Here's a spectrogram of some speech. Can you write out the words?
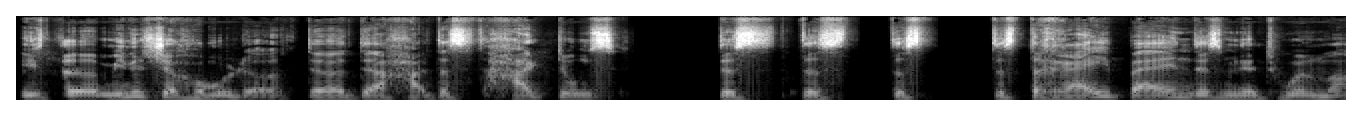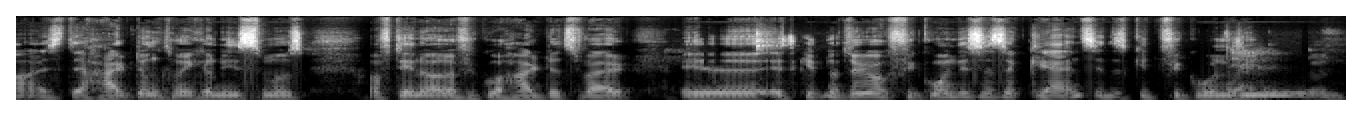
ist der Miniature Holder, der, der, das Haltungs, das, das, das, das Dreibein des Miniaturenmals, der Haltungsmechanismus, auf den eure Figur haltet. Weil äh, es gibt natürlich auch Figuren, die sehr, sehr klein sind. Es gibt Figuren, die,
